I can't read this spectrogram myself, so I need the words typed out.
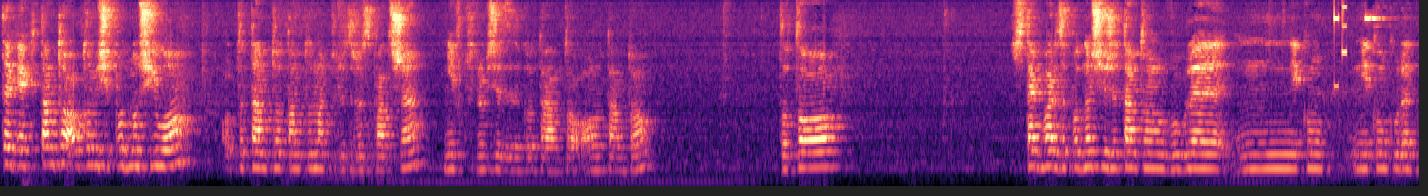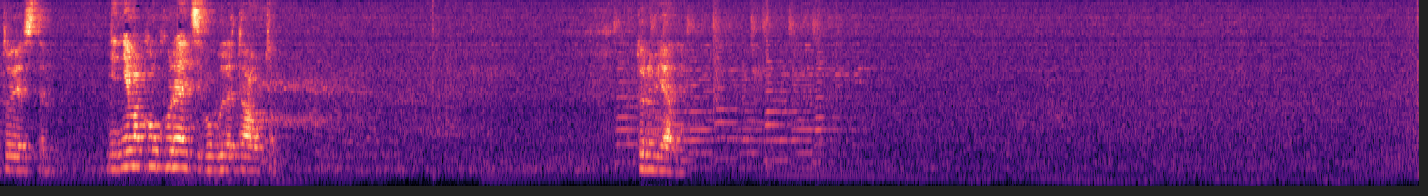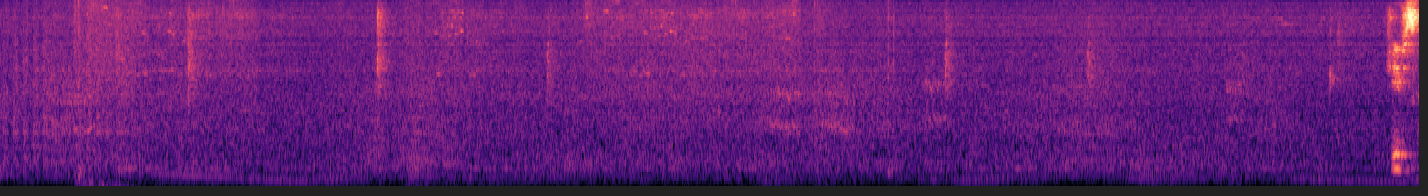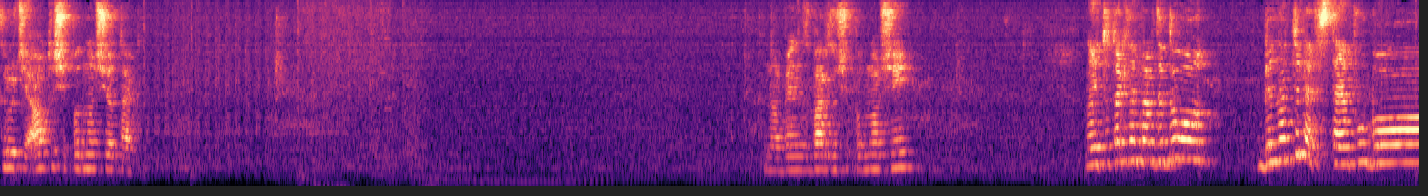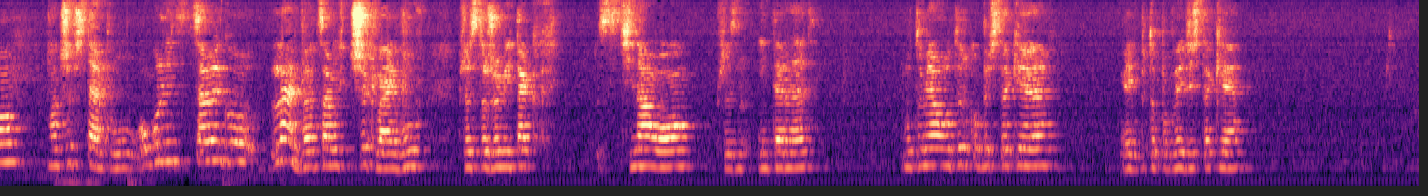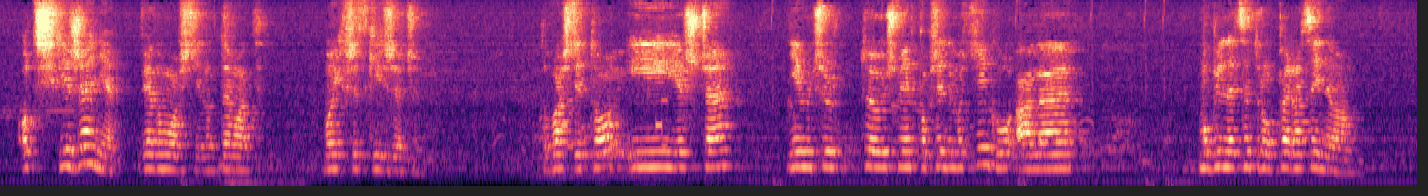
Tak jak tamto auto mi się podnosiło, o to tamto, tamto, na które teraz patrzę, nie w którym siedzę, tylko tamto, o tamto, to to się tak bardzo podnosi, że tamto w ogóle nie, kon, nie konkurentuje z tym. Nie, nie ma konkurencji w ogóle to auto, którym jadę. Czyli w skrócie, auto się podnosi o tak. No więc bardzo się podnosi. No i to tak naprawdę było by na tyle wstępu, bo... Znaczy wstępu, ogólnie całego live'a, całych trzech live'ów, przez to, że mi tak ścinało przez internet, bo to miało tylko być takie, jakby to powiedzieć, takie odświeżenie wiadomości na temat moich wszystkich rzeczy. To właśnie to i jeszcze, nie wiem czy to już miałem w poprzednim odcinku, ale mobilne centrum operacyjne mam,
